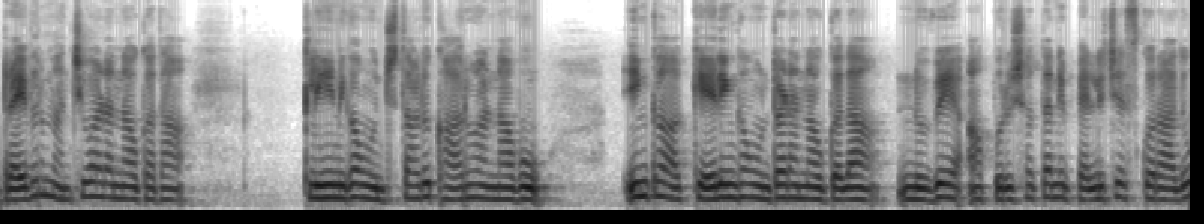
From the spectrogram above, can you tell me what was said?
డ్రైవర్ మంచివాడన్నావు కదా. క్లీన్గా ఉంచుతాడు కారు అన్నావు. ఇంకా కేరింగ్గా ఉంటాడన్నావు కదా. నువ్వే ఆ పురుషత్వాన్ని పెళ్ళి చేసుకోరాదు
